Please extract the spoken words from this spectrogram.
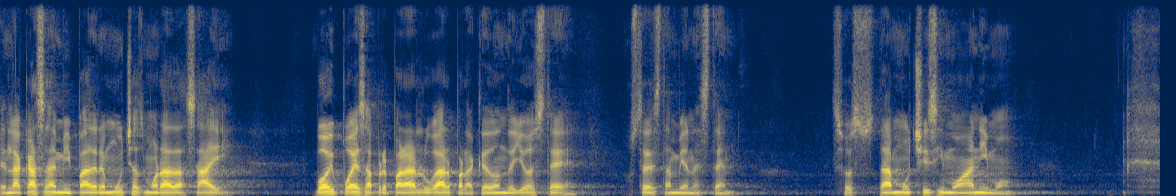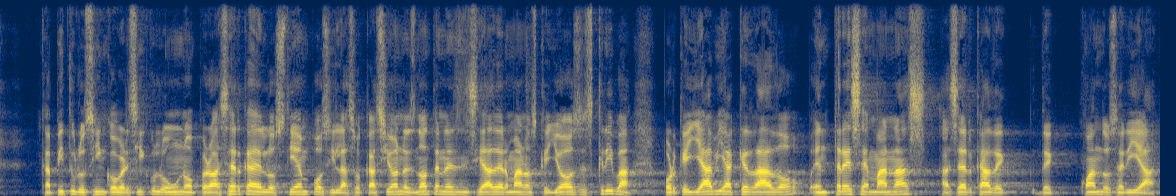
En la casa de mi Padre muchas moradas hay. Voy pues a preparar lugar para que donde yo esté, ustedes también estén. Eso da muchísimo ánimo capítulo 5, versículo 1, pero acerca de los tiempos y las ocasiones, no tenéis necesidad, hermanos, que yo os escriba, porque ya había quedado en tres semanas acerca de, de cuándo sería.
